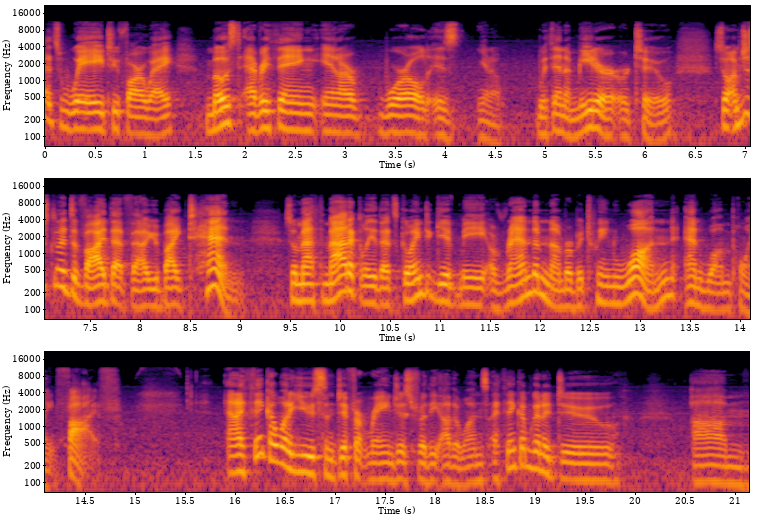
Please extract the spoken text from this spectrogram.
That's way too far away. Most everything in our world is, you know, within a meter or two. So I'm just going to divide that value by 10. So mathematically, that's going to give me a random number between 1 and 1.5. And I think I want to use some different ranges for the other ones. I think I'm going to do, um,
